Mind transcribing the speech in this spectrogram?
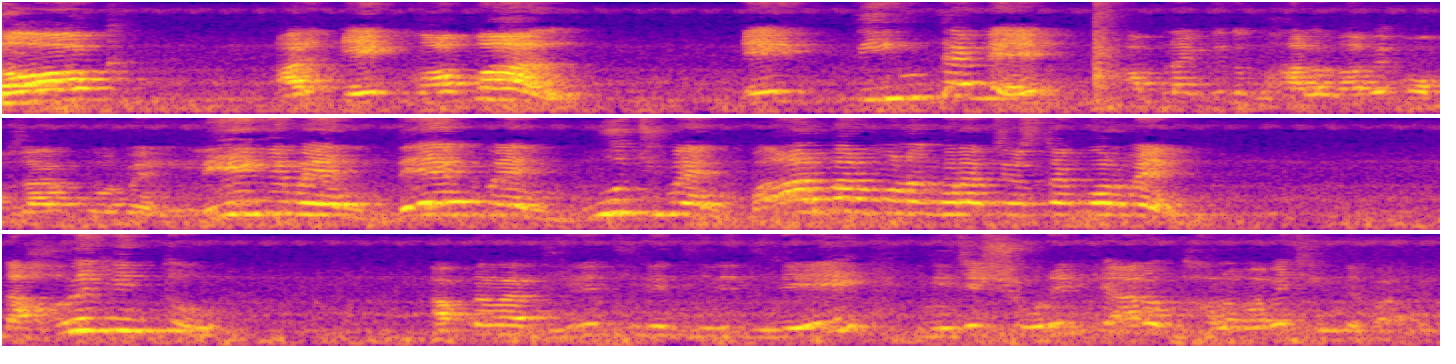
নখ আর এই কপাল এই তিনটাকে আপনাকে কিন্তু ভালোভাবে অবজার্ভ করবেন, লিখবেন, দেখবেন, বুঝবেন, বারবার মনে করার চেষ্টা করবেন। তাহলে কিন্তু আপনারা ধীরে ধীরে ধীরে ধীরে নিজের শরীরকে আরও ভালোভাবে চিনতে পারবেন।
